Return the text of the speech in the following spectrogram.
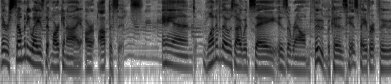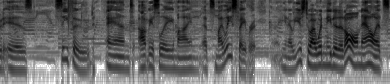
There are so many ways that Mark and I are opposites. And one of those I would say is around food because his favorite food is seafood. And obviously, mine, it's my least favorite you know, used to I wouldn't eat it at all. Now it's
